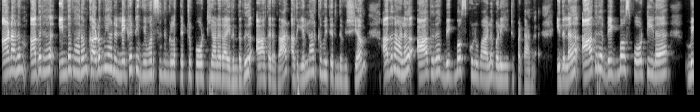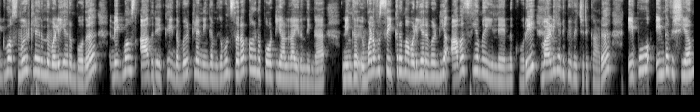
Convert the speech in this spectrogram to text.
ஆனாலும் அதுல இந்த வாரம் கடுமையான நெகட்டிவ் விமர்சனங்களை பெற்று போட்டியாளரா இருந்தது ஆதர தான். அது எல்லாருக்குமே தெரிந்த விஷயம். அதனால ஆதர பிக் பாஸ் குழுவால வெளியேற்றப்பட்டாங்க. இதுல ஆதர பிக் பாஸ் போட்டியில பிக் பாஸ் வீட்ல இருந்து வெளியேறும் போது பிக் பாஸ் ஆதரைக்கு இந்த வீட்டுல நீங்க மிகவும் சிறப்பான போட்டியாளரா இருந்தீங்க. நீங்க இவ்வளவு சீக்கிரமா வெளியேற வேண்டிய அவசியமே இல்லைன்னு கூறி வழி அனுப்பி வச்சிருக்காரு. இப்போ இந்த விஷயம்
